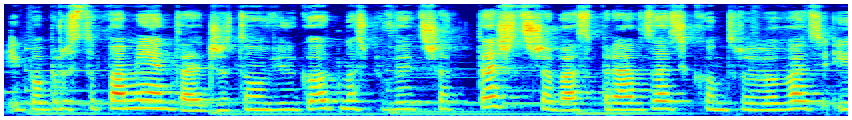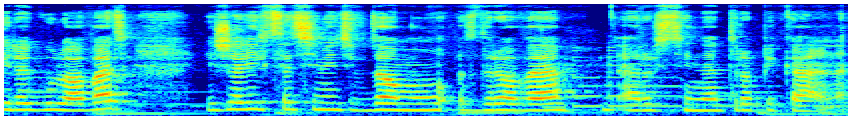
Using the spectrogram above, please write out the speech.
i po prostu pamiętać, że tą wilgotność powietrza też trzeba sprawdzać, kontrolować i regulować, jeżeli chcecie mieć w domu zdrowe rośliny tropikalne.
